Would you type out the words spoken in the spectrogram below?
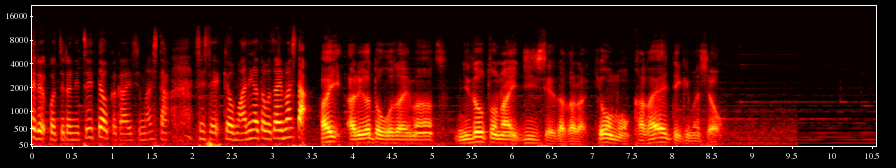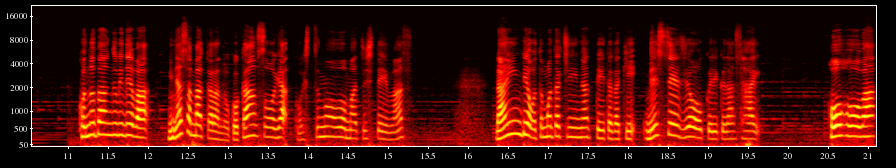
えるこちらについてお伺いしました。先生、今日もありがとうございました。はい、ありがとうございます。二度とない人生だから今日も輝いていきましょう。この番組では皆様からのご感想やご質問をお待ちしています LINE でお友達になっていただきメッセージをお送りください方法は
